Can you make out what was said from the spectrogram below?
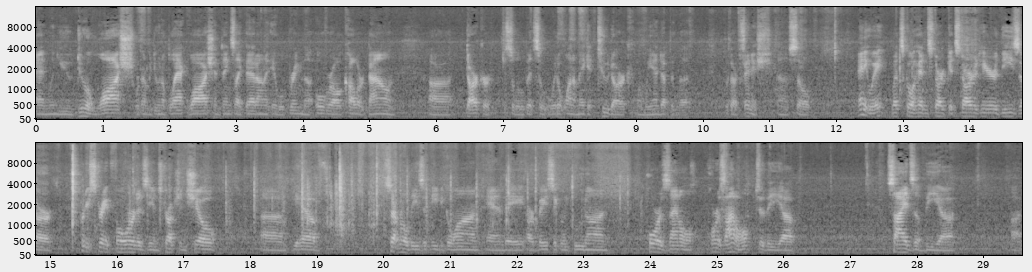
And when you do a wash, we're going to be doing a black wash and things like that on it, it will bring the overall color down uh, darker just a little bit so we don't want to make it too dark when we end up in the with our finish. Uh, so anyway, let's go ahead and start get started here. These are pretty straightforward as the instructions show. Uh, you have several of these that need to go on and they are basically glued on horizontal horizontal to the uh, sides of the uh, uh,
